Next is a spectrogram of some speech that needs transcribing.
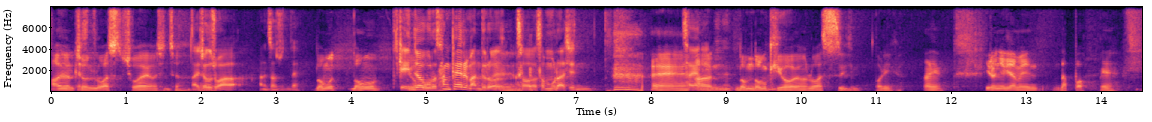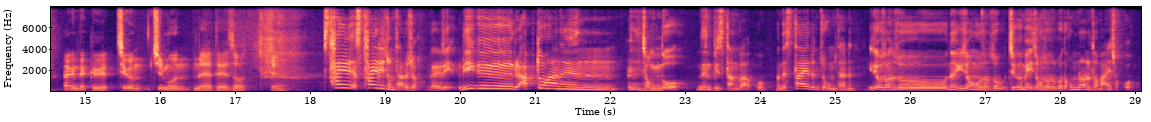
아유, 저 로하스 좋아해요, 진짜. 아니 저도 좋아하는 선수인데 너무 너무 개인적으로 귀여워. 상패를 만들어서 선물하신. 예. 사연이 아, 있는. 너무 너무 귀여워요, 로하스 이 머리가. 아니 이런 얘기하면 나빠. 예. 아 근데 그 지금 질문에 대해서 예. 스타일 스타일이 좀 다르죠. 그러니까 리, 리그를 압도하는 정도는 비슷한 것 같고, 근데 스타일은 조금 다른. 이대호 선수는 이정후 선수 지금의 이정후 선수보다 홈런을 더 많이 쳤고,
